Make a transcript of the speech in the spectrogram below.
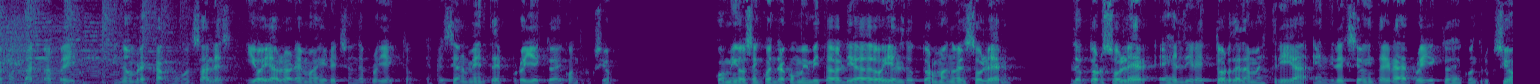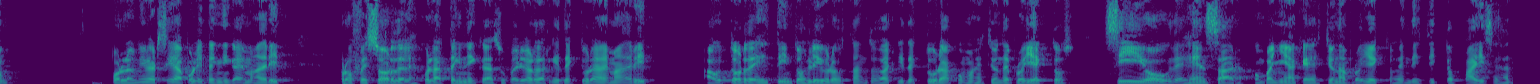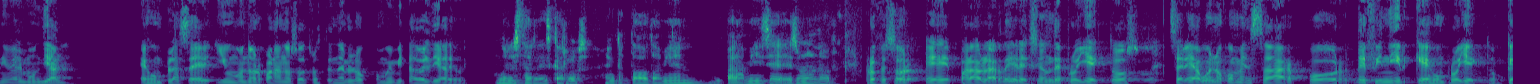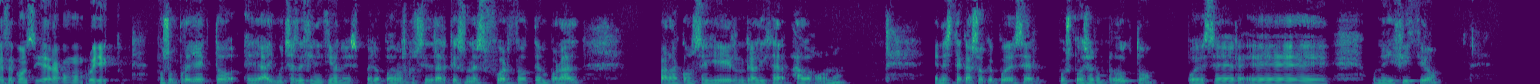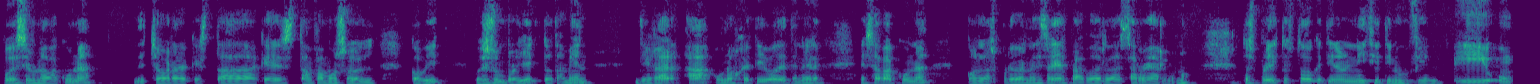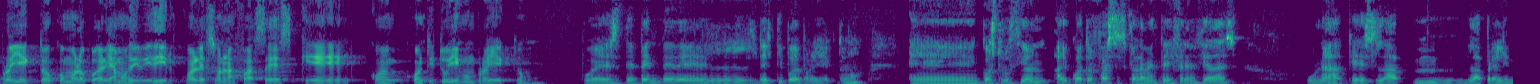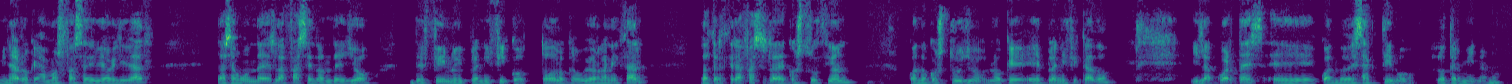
a Contacto a Pedir. Mi nombre es Carlos González y hoy hablaremos de dirección de proyectos, especialmente proyectos de construcción. Conmigo se encuentra como invitado el día de hoy el doctor Manuel Soler. El doctor Soler es el director de la maestría en Dirección Integrada de Proyectos de Construcción por la Universidad Politécnica de Madrid, profesor de la Escuela Técnica Superior de Arquitectura de Madrid, autor de distintos libros, tanto de arquitectura como gestión de proyectos, CEO de Gensar, compañía que gestiona proyectos en distintos países a nivel mundial. Es un placer y un honor para nosotros tenerlo como invitado el día de hoy. Buenas tardes, Carlos. Encantado también. Para mí es un honor. Profesor, eh, para hablar de dirección de proyectos, sería bueno comenzar por definir qué es un proyecto, qué se considera como un proyecto. Pues un proyecto, eh, hay muchas definiciones, pero podemos considerar que es un esfuerzo temporal para conseguir realizar algo, ¿no? En este caso, ¿qué puede ser? Pues puede ser un producto, puede ser eh, un edificio, puede ser una vacuna. De hecho, ahora que está, que es tan famoso el COVID, pues es un proyecto también. Llegar a un objetivo de tener esa vacuna con las pruebas necesarias para poder desarrollarlo, ¿no? Entonces, proyecto es todo que tiene un inicio y tiene un fin. ¿Y un proyecto cómo lo podríamos dividir? ¿Cuáles son las fases que constituyen un proyecto? Pues depende del, del tipo de proyecto, ¿no? En construcción hay cuatro fases claramente diferenciadas. Una que es mm, la, preliminar, lo que llamamos fase de viabilidad. La segunda es la fase donde yo defino y planifico todo lo que voy a organizar. La tercera fase es la de construcción, cuando construyo lo que he planificado. Y la cuarta es eh, cuando desactivo, lo termino.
